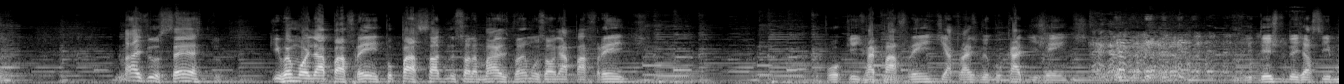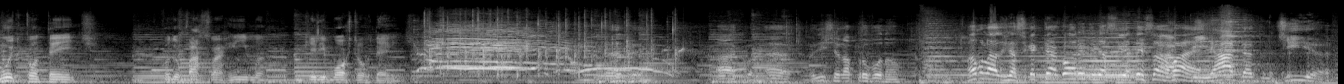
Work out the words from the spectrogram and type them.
Mas o certo, que vamos olhar pra frente, pro passado não será mais, vamos olhar pra frente. Porque vai pra frente e atrás vem um bocado de gente. E deixa o Dejaci muito contente quando eu faço uma rima que ele mostra os dentes. Ah, co- é, ixi, não aprovou não. Vamos lá, Dejaci, o que, é que tem agora, hein, Dejaci? Atenção, vai. Piada do dia.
